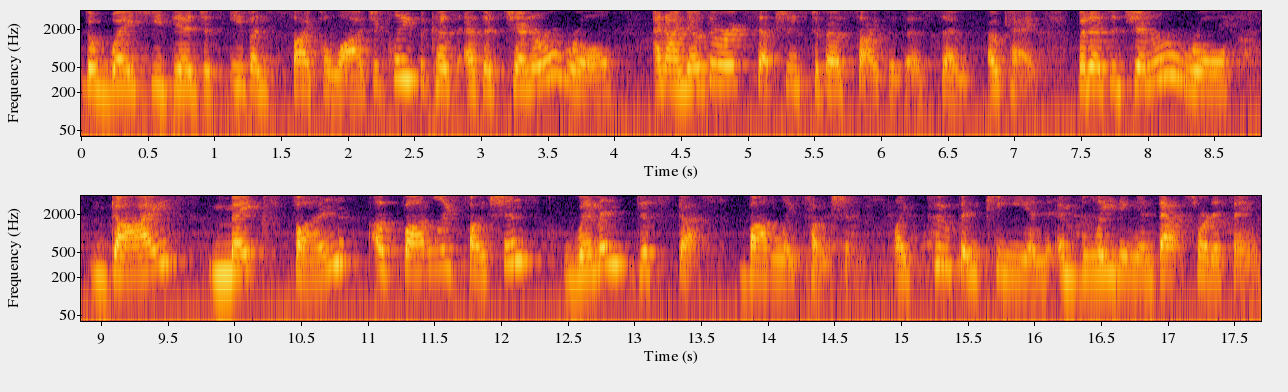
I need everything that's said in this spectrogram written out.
the way he did just even psychologically because as a general rule, and I know there are exceptions to both sides of this, so okay. But as a general rule, guys make fun of bodily functions, women discuss bodily functions, like poop and pee and, and bleeding and that sort of thing.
